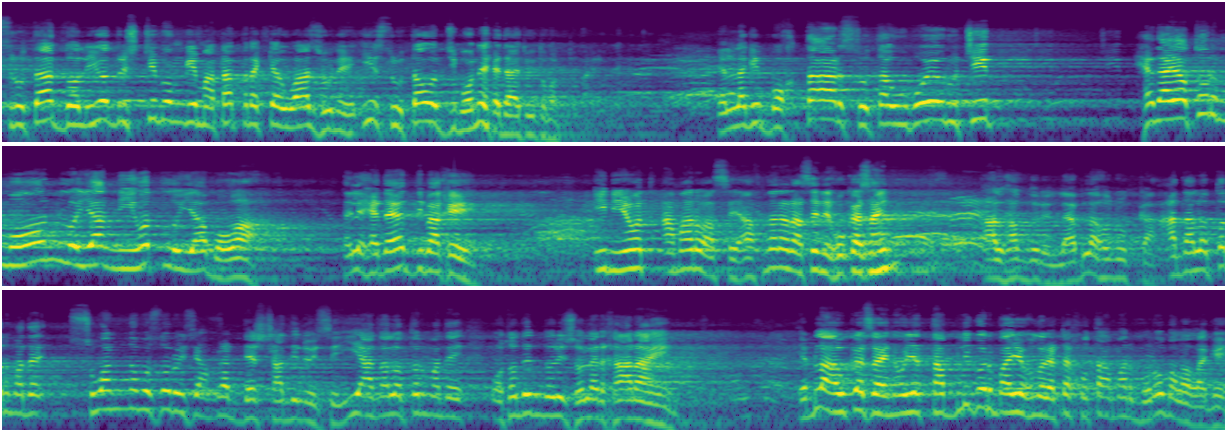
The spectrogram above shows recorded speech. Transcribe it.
শ্রোতা দলীয় দৃষ্টিভঙ্গি মাথাত রাখিয়া ওয়াজ শুনে, ই শ্রোতাও জীবনে হেদায়ত হইতে পারতে পারে এর লাগি বক্তা আর শ্রোতা উভয়ের উচিত হেদায়তর মন লইয়া, নিয়ত লইয়া বওয়া। তাহলে হেদায়ত দিবাকে ই নিয়ত আমারও আছে। আপনার আছে নে হোকা চাইন আলহামদুলিল্লাহ, এবলা হনুকা আদালতের মাঝে চুয়ান্ন বছর হয়েছে আমরা দেশ স্বাধীন হয়েছে ই আদালতের মাঝে অতদিন ধরে চলের খার আইন? এবলা আউকা চাই না ওই যে তাবলিগর বাই হলের একটা কথা আমার বড় ভালো লাগে।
